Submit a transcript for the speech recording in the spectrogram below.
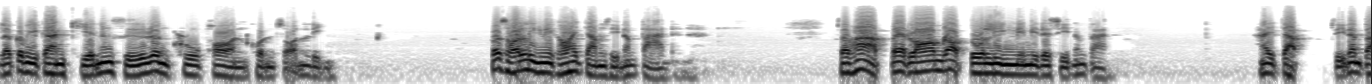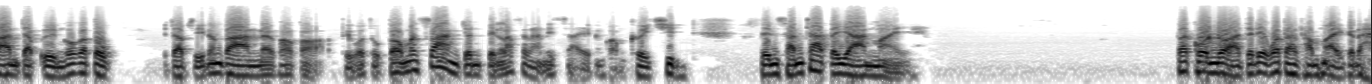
แล้วก็มีการเขียนหนังสือเรื่องครูพรคนสอนลิง ก็สอนลิงนี่เขาให้จำสีน้ำตาลนะสภาพแวดล้อมรอบตัวลิงนี่มีแต่สีน้ำตาล ให้จับสีน้ำตาล จับอื่นเขาก็ตกจับสีน้ำตาลแล้วเขาก็ถือว่าถูกต้องมันสร้างจนเป็นลักษณะนิสัยเป็นความเคยชิน เป็นสัญชาตญาณใหม่ถ้าคนเราอาจจะเรียกว่าตาทำใหม่ก็ได้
